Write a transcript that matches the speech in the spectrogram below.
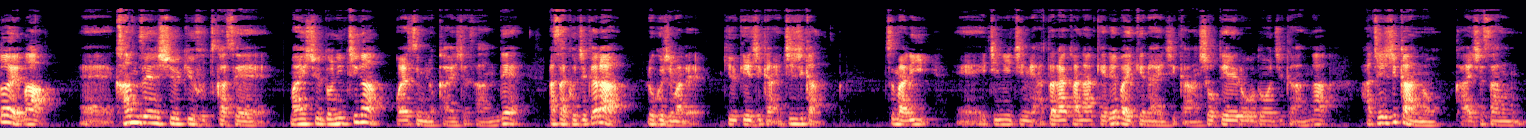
例えば、えー、完全週休2日制毎週土日がお休みの会社さんで朝9時から6時まで休憩時間1時間。つまり1日に働かなければいけない時間所定労働時間が8時間の会社さん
